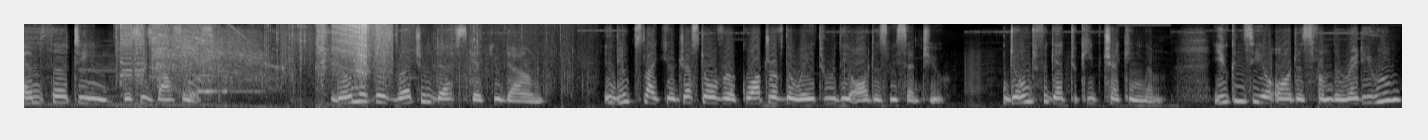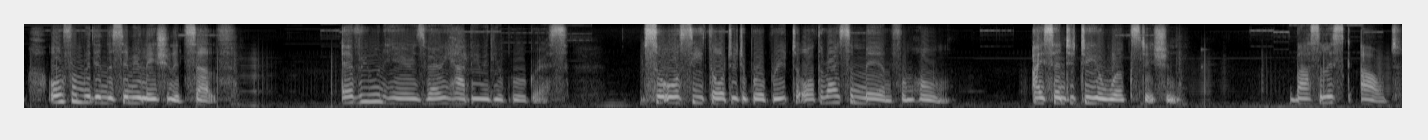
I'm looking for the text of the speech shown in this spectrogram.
M13, this is Basilisk. Don't let those virtual deaths get you down. It looks like you're just over a quarter of the way through the orders we sent you. Don't forget to keep checking them. You can see your orders from the ready room or from within the simulation itself. Everyone here is very happy with your progress. So OC thought it appropriate to authorize some mail from home. I sent it to your workstation. Basilisk out.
